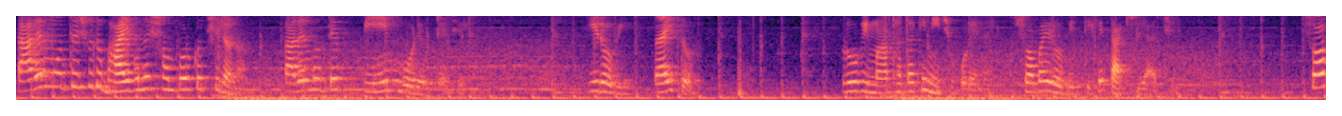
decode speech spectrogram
তাদের মধ্যে শুধু ভাই বোনের সম্পর্ক ছিল না, তাদের মধ্যে প্রেম গড়ে উঠেছিল। কি রবি, তাই তো? রবি মাথাটাকে নিচু করে নেয়, সবাই রবির দিকে তাকিয়ে আছে। সব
